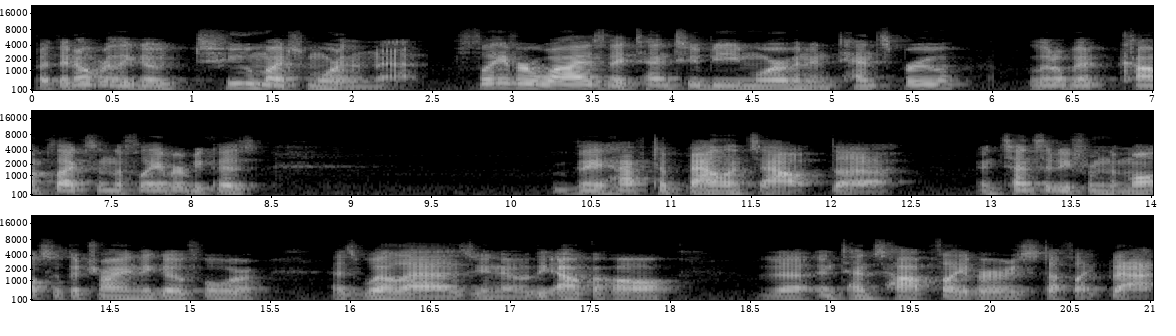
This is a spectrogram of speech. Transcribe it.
but they don't really go too much more than that. Flavor wise, they tend to be more of an intense brew, a little bit complex in the flavor because they have to balance out the intensity from the malts that they're trying to go for, as well as, you know, the alcohol, the intense hop flavors, stuff like that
